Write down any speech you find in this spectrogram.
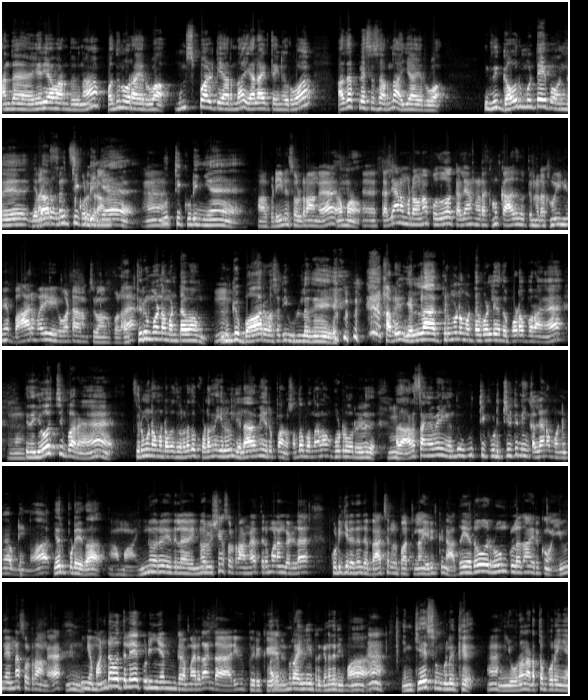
அந்த ஏரியாவா இருந்ததுன்னா பதினோராயிரம் ரூபா. முனிசிபாலிட்டியா இருந்தா ஏழாயிரத்தி ஐநூறு ரூபா அதர் பிளேசஸா இருந்தா ஐயாயிரம் ரூபா. இது கவர்மெண்ட்டே இப்போ வந்து எல்லாரும் ஊத்தி குடிங்க. ஊத்தி குடிங்க. அப்படின்னு சொல்றாங்க. ஆமா. கல்யாண மண்டபம்னா பொதுவா கல்யாணம் நடக்கும் காது குத்து நடக்கும். இனிமே பார் மாதிரி ஓட்ட ஆரம்பிச்சிருவாங்க போல. திருமண மண்டபம். இங்கு பார் வசதி உள்ளது. அப்படின்னு எல்லா திருமண மண்டபங்களையும் வந்து போட போறாங்க. இதை யோசிச்சு பாரு திருமண மண்டபத்தில் வர்றது குழந்தைகள் எல்லாருமே இருப்பாங்க. சொந்த பந்தாலும் கூட்டுற ஒரு இது. அது அரசாங்கமே நீங்க வந்து ஊத்தி குடிச்சிட்டு நீங்க கல்யாணம் பண்ணுங்க அப்படின்னா ஏற்புடையதா? ஆமா. இன்னொரு இதுல இன்னொரு விஷயம் சொல்றாங்க. திருமணங்கள்ல குடிக்கிறது இந்த பேச்சுலர் பார்ட்டி எல்லாம் இருக்குன்னு. அது ஏதோ ஒரு ரூம்குள்ள தான் இருக்கும். இவங்க என்ன சொல்றாங்க. நீங்க மண்டபத்திலே குடிங்கங்கிற மாதிரி தான் இந்த அறிவிப்பு இருக்கு. இன்னொரு ஹைலைட் இருக்கு. என்ன தெரியுமா. இன்கேஸ் உங்களுக்கு. நீங்க ஒரு நாள் நடத்த போறீங்க.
